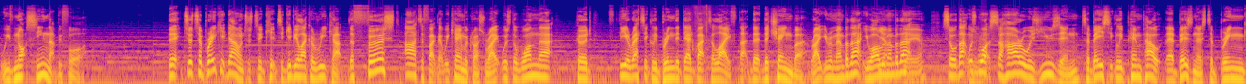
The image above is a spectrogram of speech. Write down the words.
We've not seen that before. The, to, to break it down, just to, to give you like a recap, the first artifact that we came across, right, was the one that could theoretically bring the dead back to life. That the, the chamber, right? You remember that? You all Yeah, remember that? yeah, yeah. So that was what Sahara was using to basically pimp out their business to bring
